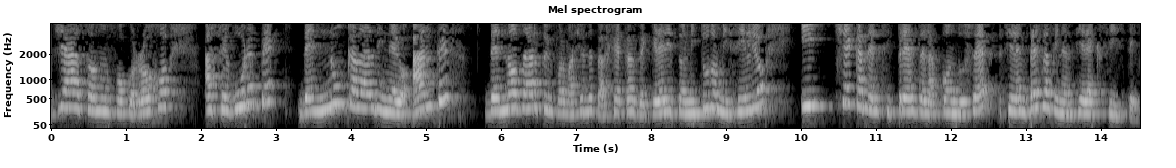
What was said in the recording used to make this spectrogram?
ya son un foco rojo. Asegúrate de nunca dar dinero antes, de no dar tu información de tarjetas de crédito ni tu domicilio y checan el CIPRES de la Conducef si la empresa financiera existe.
